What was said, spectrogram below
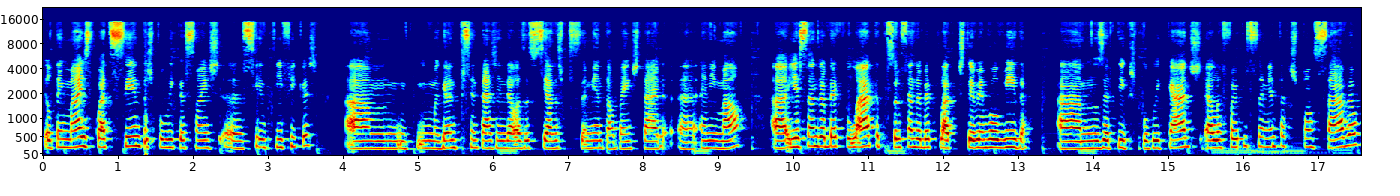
Ele tem mais de 400 publicações científicas, um, uma grande percentagem delas associadas precisamente ao bem-estar animal. e a Sandra Bertolato, a professora Sandra Bertolato, que esteve envolvida nos artigos publicados, ela foi precisamente a responsável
